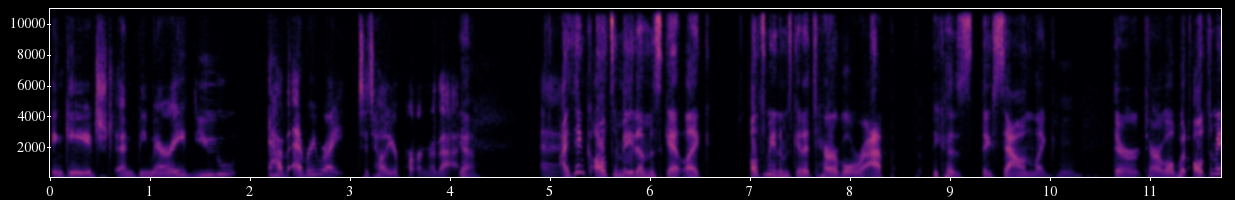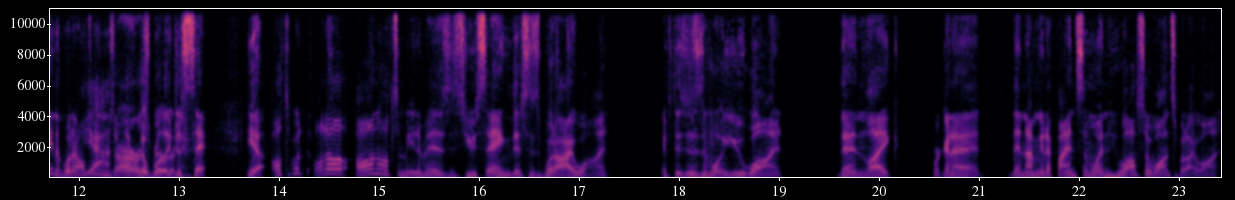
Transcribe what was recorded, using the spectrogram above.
engaged and be married you have every right to tell your partner that. Yeah. And- I think ultimatums get like ultimatums get a terrible rap because they sound like Mhm. they're terrible. But ultimatum, what Yeah, ultimatums like are the is really word. just say, yeah. Ultimate, what all, all an ultimatum is is you saying this is what I want. If this isn't what Mhm. you want, then like we're gonna then I'm going to find someone who also wants what I want.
